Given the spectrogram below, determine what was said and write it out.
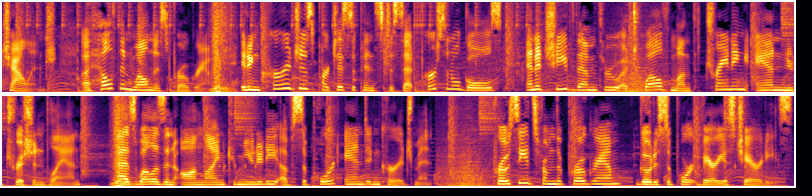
Challenge, a health and wellness program. It encourages participants to set personal goals and achieve them through a 12 month training and nutrition plan, as well as an online community of support and encouragement. Proceeds from the program go to support various charities,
